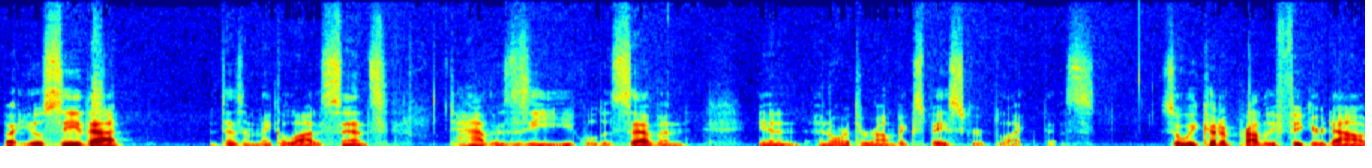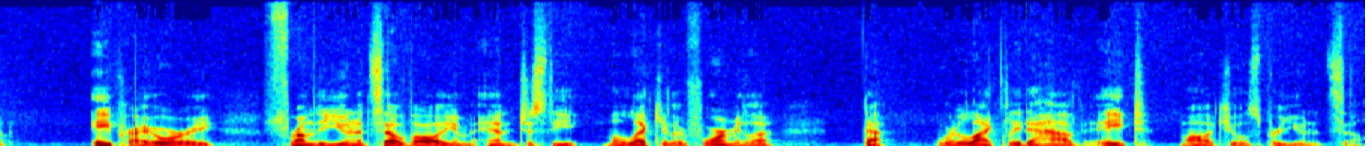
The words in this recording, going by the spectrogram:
but you'll see that it doesn't make a lot of sense to have a z equal to 7 in an orthorhombic space group like this. So we could have probably figured out a priori from the unit cell volume and just the molecular formula that we're likely to have 8 molecules per unit cell.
